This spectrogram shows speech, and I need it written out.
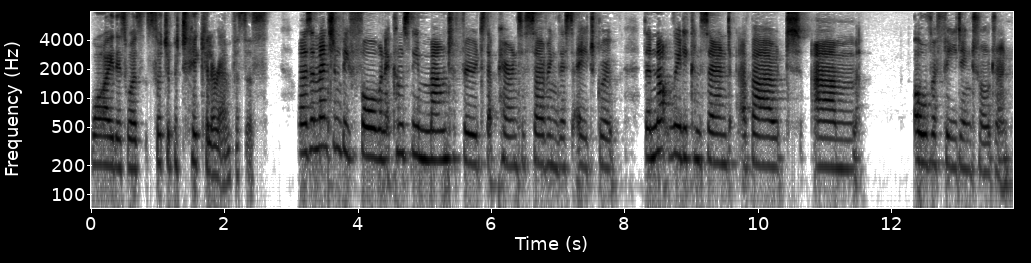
why this was such a particular emphasis? Well, as I mentioned before, when it comes to the amount of foods that parents are serving this age group, they're not really concerned about um, overfeeding children.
